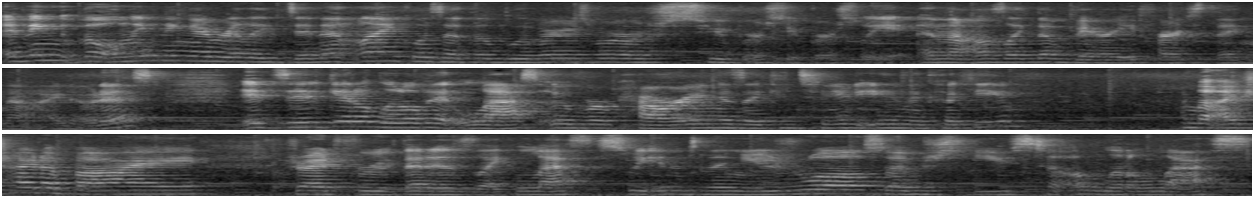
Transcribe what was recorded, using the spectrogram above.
I think the only thing I really didn't like was that the blueberries were super, super sweet. And that was like the very first thing that I noticed. It did get a little bit less overpowering as I continued eating the cookie. But I try to buy dried fruit that is like less sweetened than usual. So I'm just used to a little less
